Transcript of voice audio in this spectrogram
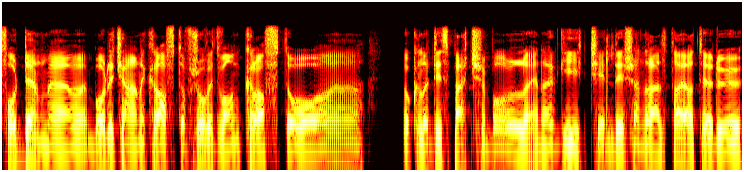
Fordelen med både kjernekraft og for så vidt vannkraft og uh, såkalt dispatchable energikilder generelt, er at du,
